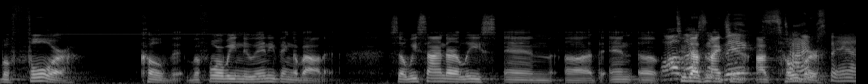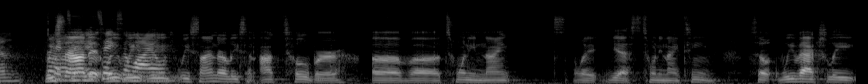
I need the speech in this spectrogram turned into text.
before COVID, before we knew anything about it. So we signed our lease in uh, at the end of Wow, 2019, that's a big October. Time span. We signed it it. we, takes a we, we, we signed our lease in October of uh, 2019. wait, yes, 2019. So we've actually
